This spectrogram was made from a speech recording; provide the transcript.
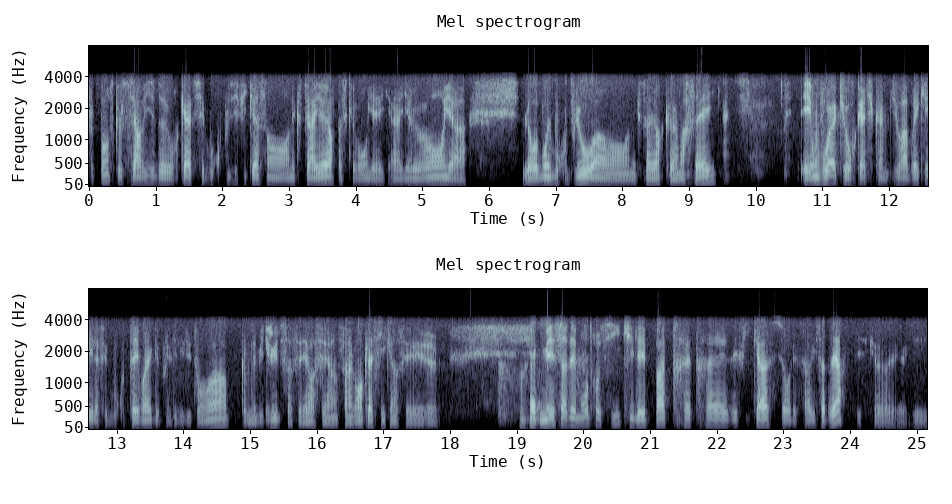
je pense que le service de Urkac est beaucoup plus efficace en, extérieur parce que bon, il y a, y, a, y a, le vent, il y a le rebond est beaucoup plus haut hein, en extérieur qu'à Marseille. Et on voit que Urquhart est quand même dur à breaker. Il a fait beaucoup de tie-break depuis le début du tournoi, comme d'habitude. Ça, c'est un, un, grand classique. Hein. C'est, je... Mais ça démontre aussi qu'il n'est pas très très efficace sur les services adverses, puisqu'il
